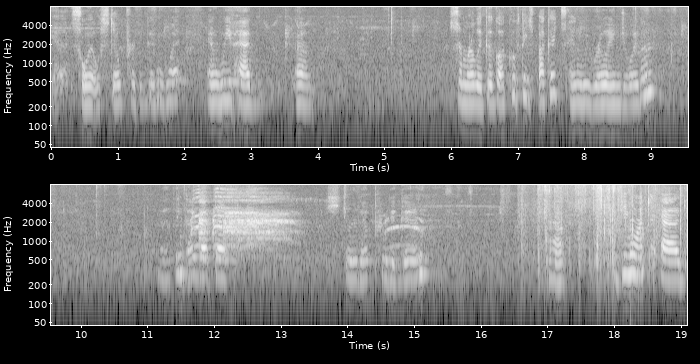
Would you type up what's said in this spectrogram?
Yeah, soil is still pretty good and wet. And we've had um, some really good luck with these buckets, and we really enjoy them. I think I got that stirred up pretty good. Now, do you want to add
